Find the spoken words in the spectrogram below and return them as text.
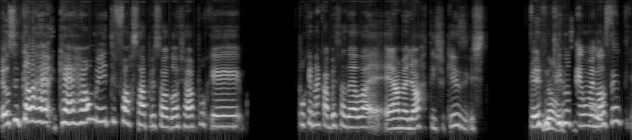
eu sinto que ela re- quer realmente forçar a pessoa a gostar porque, porque na cabeça dela é- é a melhor artista que existe. Mesmo Não, que não tenha o tipo, menor sentido.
